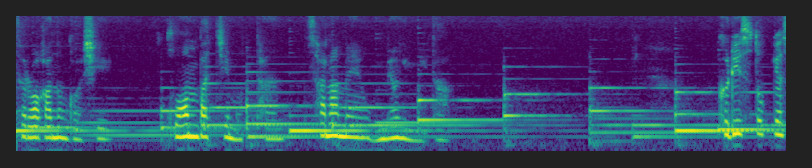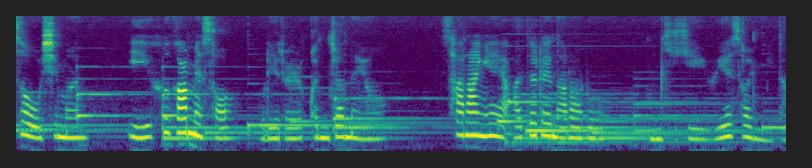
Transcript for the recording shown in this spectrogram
들어가는 것이 구원받지 못한 사람의 운명입니다. 그리스도께서 오심은 이 흑암에서 우리를 건져내어 사랑의 아들의 나라로 옮기기 위해서입니다.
